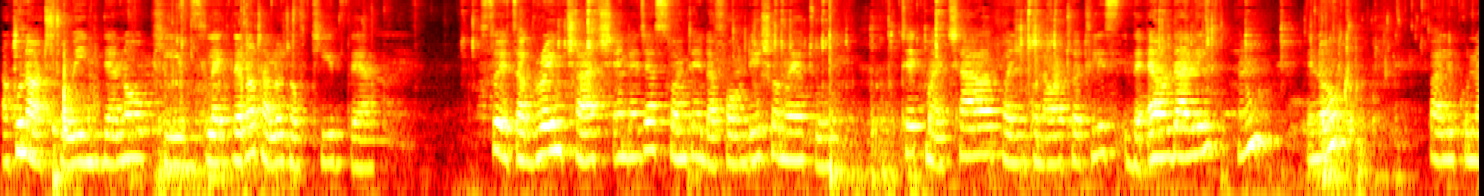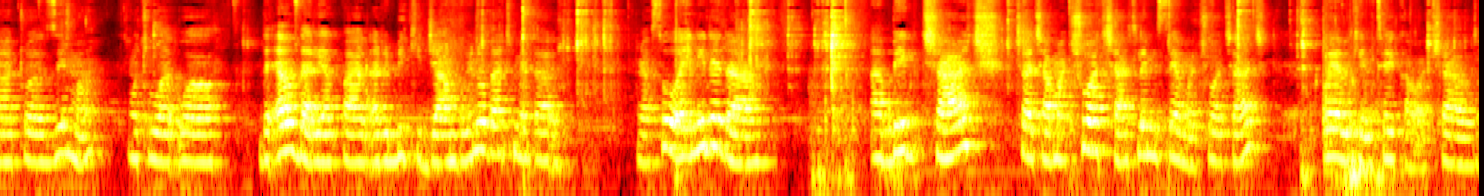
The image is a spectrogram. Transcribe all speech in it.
hakuna watoto wengi. There are no kids. Like there are not a lot of kids there. So it's a growing church and i just wanted a foundation where to take my child pale kuna watu at least the elderly hmm? You know pale kuna watu wazima watu wa, wa the elderly hapaharibiki jambo. You know that method? Yeah so i needed a a big church church a mature church. Let me say a mature church where we can take our child.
